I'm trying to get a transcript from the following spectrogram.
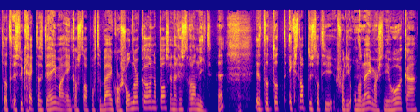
Dat is natuurlijk gek dat ik de HEMA in kan stappen of de Bijenkorf zonder coronapas en een restaurant niet. Hè? Dat, dat, ik snap dus dat die, voor die ondernemers in die horeca,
